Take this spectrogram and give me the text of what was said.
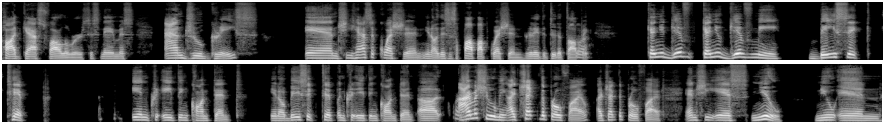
podcast followers. His name is andrew grace and she has a question you know this is a pop-up question related to the topic. Sure. can you give can you give me basic tip in creating content? You know basic tip in creating content. Uh i'm assuming i checked the profile i checked the profile and she is new new in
